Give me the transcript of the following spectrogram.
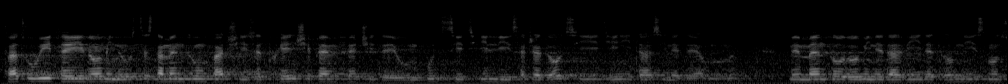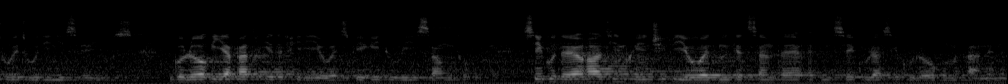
Stratuite i Dominus testamentum pacis et principem fecit eum, ut sit illi sacerdotii dignitas in aeternum. Memento Domine David et omnis mansuetudinis eius, gloria Patri et Filio et Spiritui Sancto, sicut erat in principio et nunc et semper et in saecula saeculorum. Amen.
